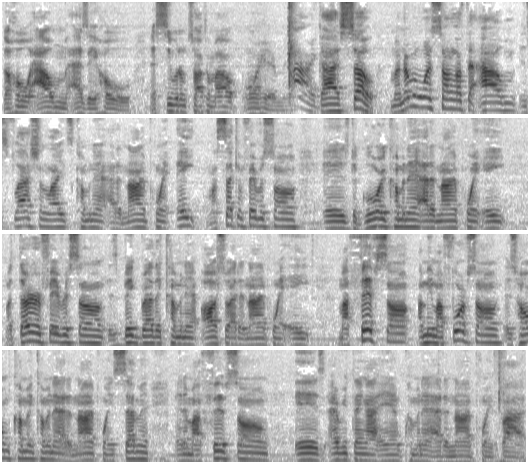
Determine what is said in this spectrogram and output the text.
the whole album as a whole. Let's see what I'm talking about on here, man. All right, guys. So my number one song off the album is "Flashing Lights," coming in at a 9.8. My second favorite song is "The Glory," coming in at a 9.8. My third favorite song is Big Brother coming in also at a 9.8. My fifth song, I mean my fourth song is Homecoming coming in at a 9.7. And then my fifth song is Everything I Am coming in at a 9.5.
